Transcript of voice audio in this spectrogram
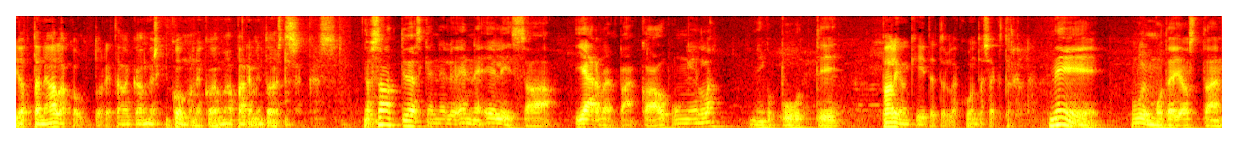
jotta ne alakulttuurit alkaa myöskin kommunikoimaan paremmin toistensa kanssa. No sä oot työskennellyt ennen Elisaa Järvenpään kaupungilla, niin kuin puhuttiin Paljon kiitetyllä kuntasektorilla. Niin, luin muuten jostain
